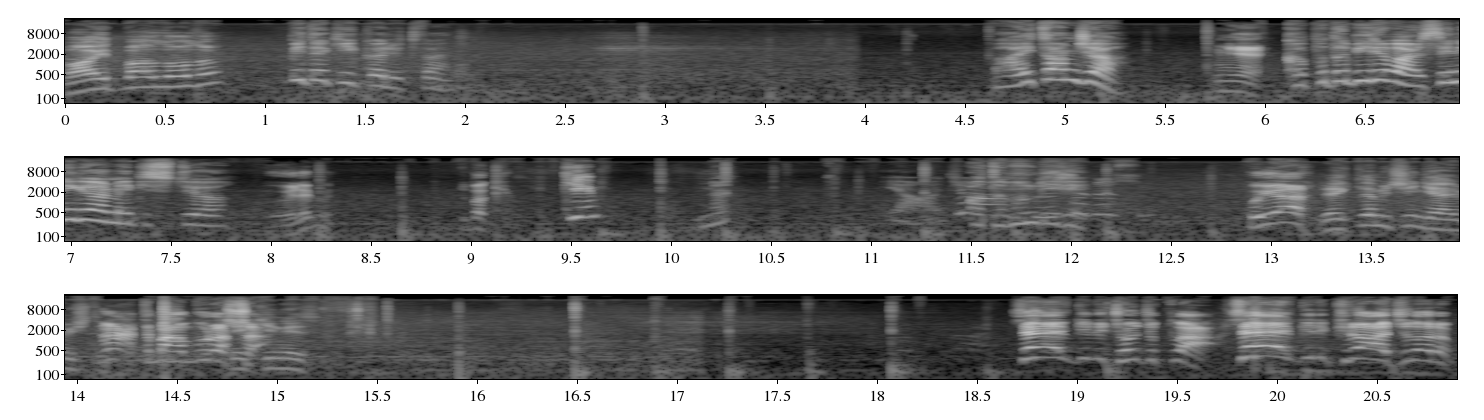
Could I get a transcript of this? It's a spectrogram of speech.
Vahit Ballıoğlu. Bir dakika lütfen. Vahit amca, Ne? kapıda biri var, seni görmek istiyor. Öyle mi? Dur bakayım. Kim? Ya Adamın biri. Buyur. Reklam için gelmiştik. Ha tamam burası. Çekiniz. Sevgili çocuklar, sevgili kiracılarım.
